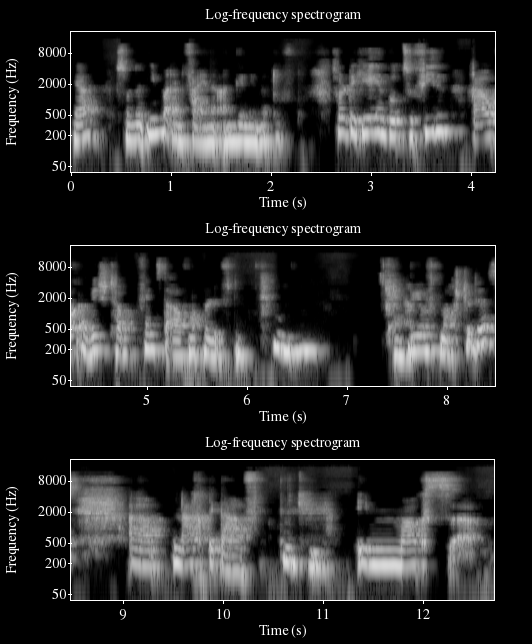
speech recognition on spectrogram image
ja. sondern immer ein feiner, angenehmer Duft. Sollte ich irgendwo zu viel Rauch erwischt haben, Fenster aufmachen, lüften. Mhm. Genau. Wie oft machst du das? Äh, nach Bedarf. Okay. Ich mach's äh,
